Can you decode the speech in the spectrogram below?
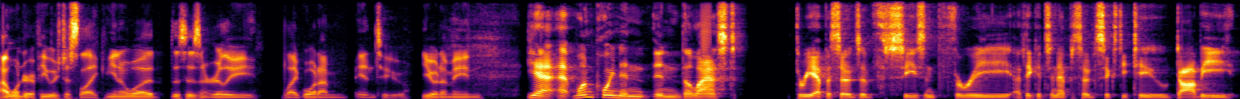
I wonder if he was just like, you know what, this isn't really like what I'm into. You know what I mean? Yeah, at one point in in the last three episodes of season three, I think it's in episode sixty-two. Dabi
